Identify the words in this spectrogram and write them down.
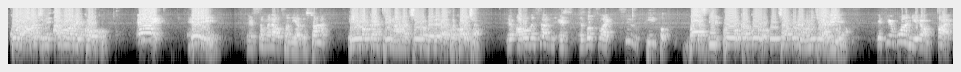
koro awach ni agone koko Hey! There's someone else on the other side. Iyudo ka nitie ng'ama chielo bende bathe kocha that all of a sudden it's, it looks like two people. bas ipo ka koro ichako neno ji ariyo If you're one, you don't fight.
